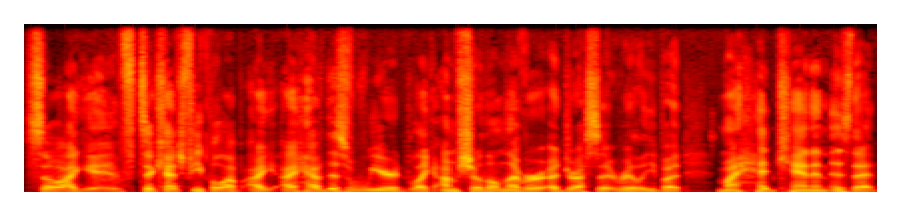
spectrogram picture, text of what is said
so I to catch people up, I, I have this weird like I'm sure they'll never address it really, but my head canon is that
